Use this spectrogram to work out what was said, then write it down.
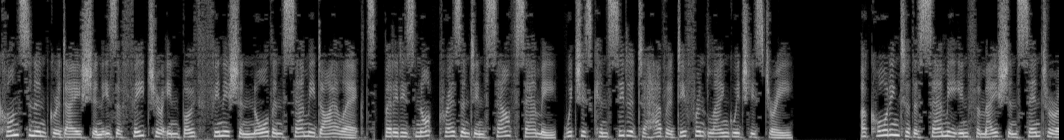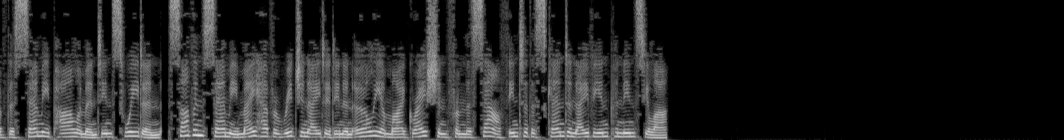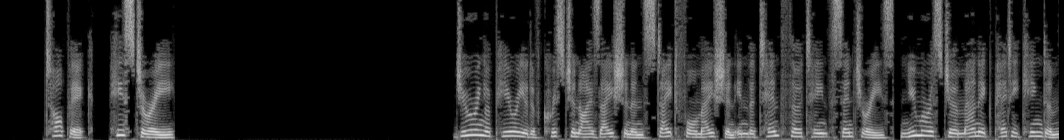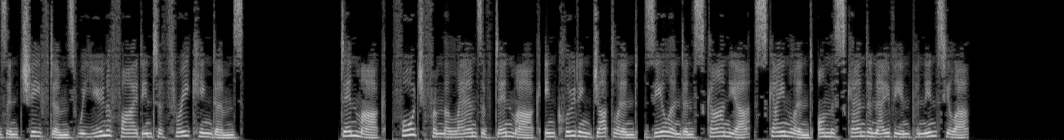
Consonant gradation is a feature in both Finnish and Northern Sami dialects, but it is not present in South Sami, which is considered to have a different language history. According to the Sami Information Center of the Sami Parliament in Sweden, southern Sami may have originated in an earlier migration from the south into the Scandinavian peninsula. History During a period of Christianization and state formation in the 10th–13th centuries, numerous Germanic petty kingdoms and chiefdoms were unified into three kingdoms. Denmark, forged from the lands of Denmark including Jutland, Zealand and Scania on the Scandinavian peninsula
